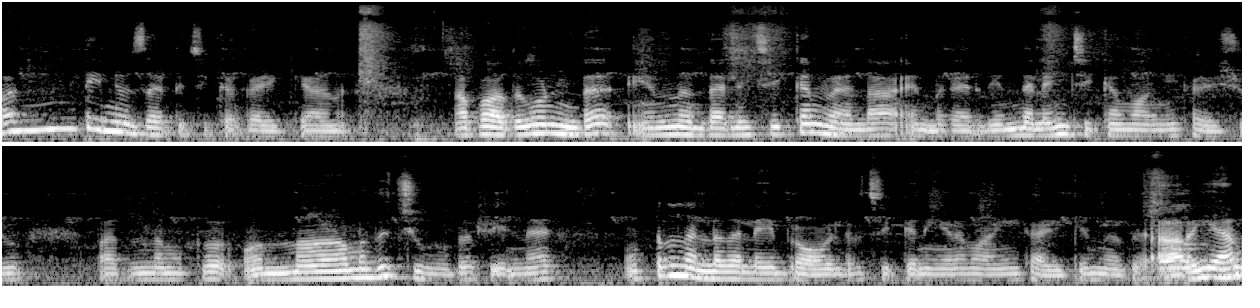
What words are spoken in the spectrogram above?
കണ്ടിന്യൂസ് ആയിട്ട് ചിക്കൻ കഴിക്കുകയാണ്. അപ്പോൾ അതുകൊണ്ട് ഇന്ന് എന്തായാലും ചിക്കൻ വേണ്ട എന്ന് കരുതി. ഇന്നലെയും ചിക്കൻ വാങ്ങി കഴിച്ചു. അപ്പം അത് നമുക്ക് ഒന്നാമത് ചൂട്. പിന്നെ ഒട്ടും നല്ലതല്ല ഈ ബ്രോയിലർ ചിക്കൻ ഇങ്ങനെ വാങ്ങി കഴിക്കുന്നത്. അറിയാം.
